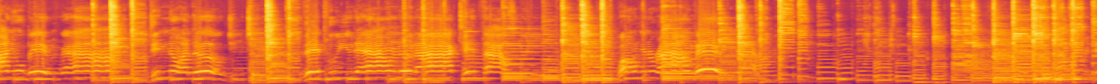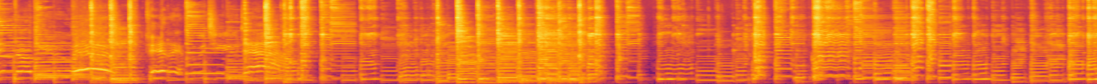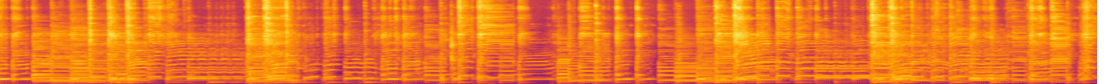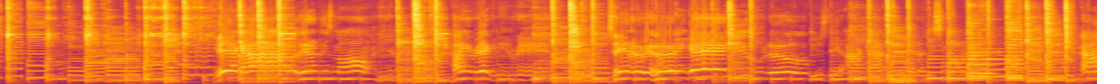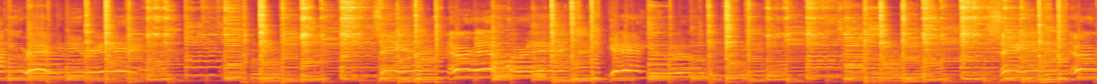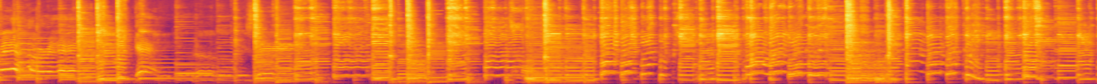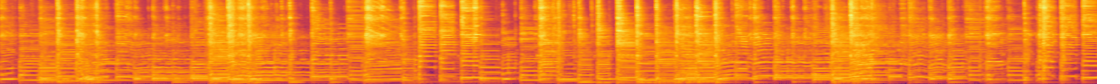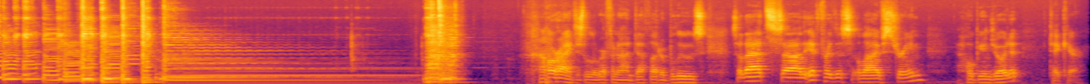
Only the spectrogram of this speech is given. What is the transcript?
on your burial ground. Didn't know I loved you too. They put you down, look like 10,000 walking around burial Letter Blues. So that's uh, it for this live stream. I hope you enjoyed it. Take care.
